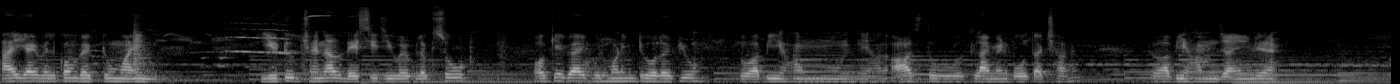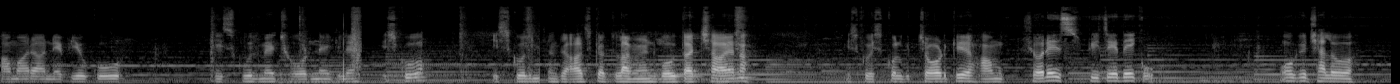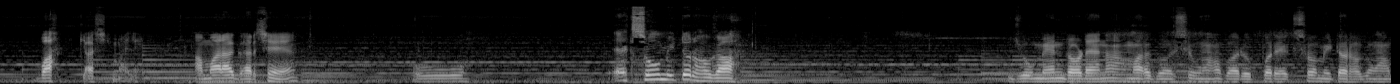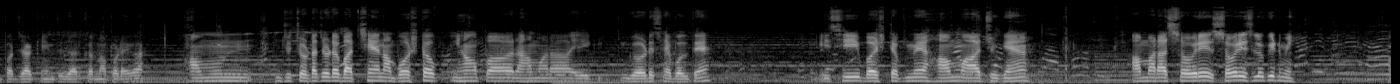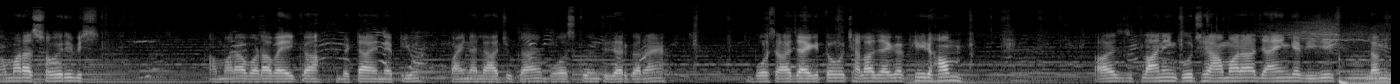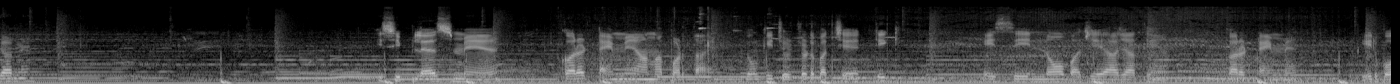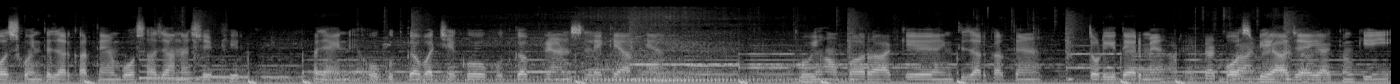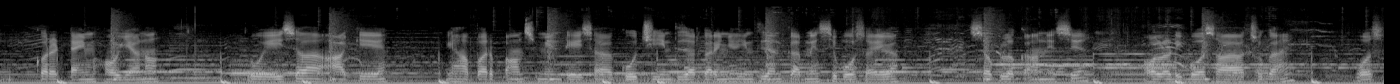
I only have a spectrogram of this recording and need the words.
Hi guys, welcome back to my YouTube channel देसी जीव vlog show okay guy good morning to all of you तो अभी हम यहाँ आज तो क्लाइमेट बहुत अच्छा है। तो अभी हम जाएँगे हमारा नेफ्यू को स्कूल में छोड़ने के लिए। इसको स्कूल में क्योंकि आज का क्लाइमेट बहुत अच्छा है ना। इसको स्कूल छोड़ के हम शोरेश पीछे देखो। ओके चलो वाह क्या स्माइल है। हमारा घर से वो एक सौ मीटर होगा। जो मेन रोड है ना, हमारे घर से वहाँ पर ऊपर एक सौ मीटर होगा, वहाँ पर जाके इंतज़ार करना पड़ेगा। हम जो छोटे छोटे बच्चे हैं ना बस स्टॉप यहाँ पर हमारा एक गर्ड से बोलते हैं। इसी बस स्टॉप में हम आ चुके हैं। हमारा सौरे सौरे लुकिट में हमारा सौरे भी हमारा बड़ा भाई का बेटा है नेप्यू फाइनल आ चुका है बॉस को इंतज़ार कर रहे हैं। बॉस आ जाएगी तो चला जाएगा, फिर हम आज प्लानिंग कुछ है, हमारा जाएँगे विज़िट लंग जर्नी इसी प्लेस में करेक्ट टाइम में आना पड़ता है, क्योंकि छोटे छोटे बच्चे, ठीक इसी नौ बजे आ जाते हैं करेक्ट टाइम में। फिर बॉस को इंतज़ार करते हैं बॉस आ जाने से फिर जाएँगे वो खुद का बच्चे को खुद का फ्रेंड्स लेके आते हैं। तो यहाँ पर आके इंतज़ार करते हैं थोड़ी देर में। बॉस भी आ जाएगा क्योंकि करेक्ट टाइम हो गया ना। तो ऐसा आके यहाँ पर पाँच मिनट ऐसा कुछ ही इंतज़ार करेंगे। इंतज़ार करने से बॉस आएगा। सब लोग आने से ऑलरेडी बॉस आ चुका है। बॉस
